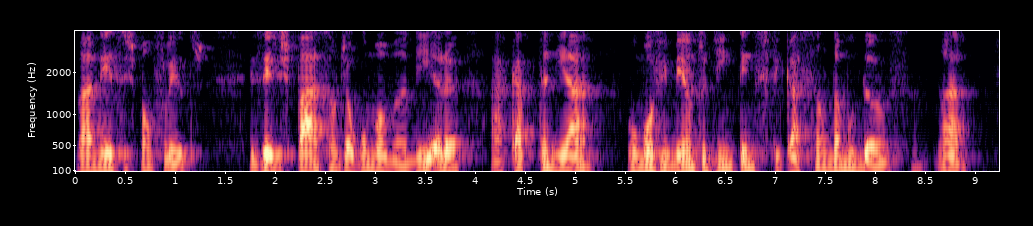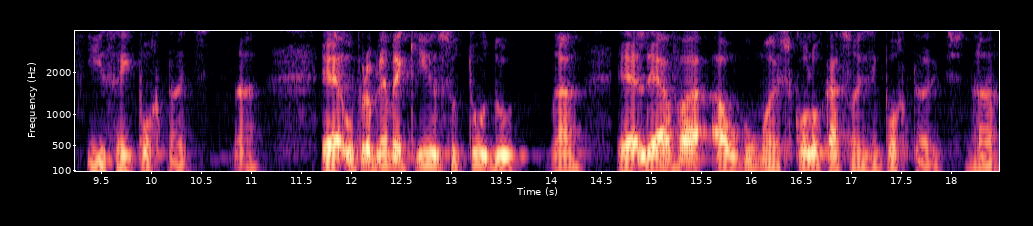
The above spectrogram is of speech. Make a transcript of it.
né, nesses panfletos. Eles passam, de alguma maneira, a capitanear o movimento de intensificação da mudança. Né? E isso é importante. Né? É, o problema é que isso tudo né, é, leva a algumas colocações importantes. Né?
